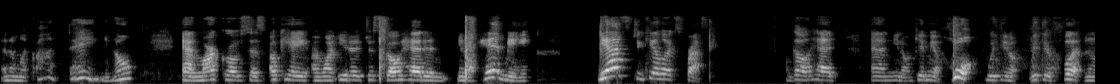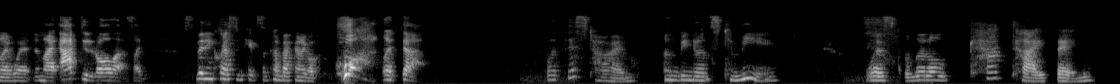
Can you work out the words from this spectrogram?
And I'm like, oh, dang, you know? And Mark Grove says, okay, I want you to just go ahead and, you know, hit me. Yes, Tequila Express. Go ahead and, you know, give me a whoop with, you know, with your foot. And I went and I acted it all out. It's like spinning crescent kicks and come back and I go, like that. But this time, unbeknownst to me, was a little cacti thing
